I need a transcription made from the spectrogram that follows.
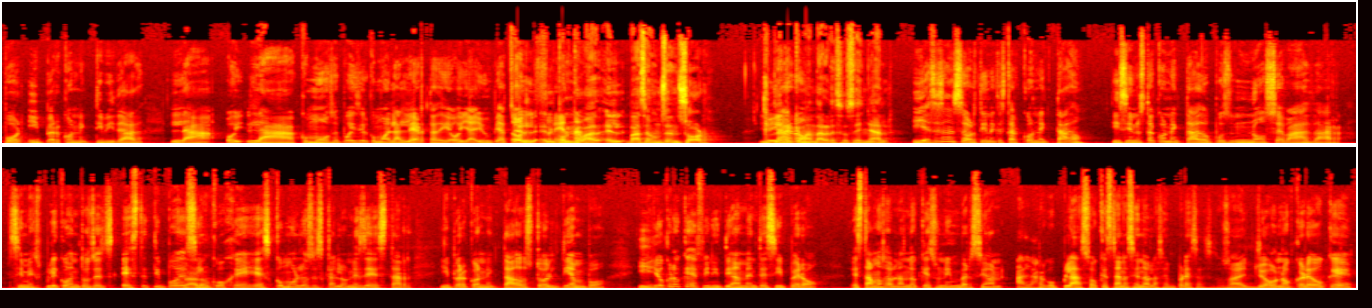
por hiperconectividad la, la como se puede decir, como la alerta de, oye, hay un peatón. porque va, va, a ser un sensor y tiene que mandar esa señal. Y ese sensor tiene que estar conectado. Y si no está conectado, pues no se va a dar. ¿Sí me explico? Entonces, este tipo de 5G es como los escalones de estar hiperconectados todo el tiempo. Y yo creo que definitivamente sí, pero estamos hablando que es una inversión a largo plazo que están haciendo las empresas. O sea, yo no creo que,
